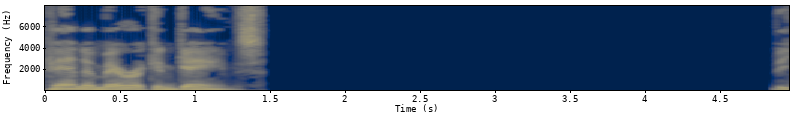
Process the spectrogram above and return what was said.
Pan American Games The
